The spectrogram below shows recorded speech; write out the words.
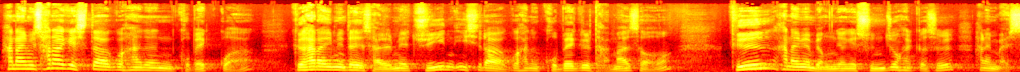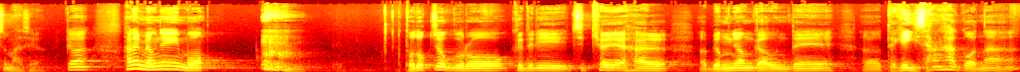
하나님이 살아계시다고 하는 고백과 그 하나님이 내 삶의 주인이시라고 하는 고백을 담아서 그 하나님의 명령에 순종할 것을 하나님 말씀하세요. 그러니까 하나님 명령이 뭐 도덕적으로 그들이 지켜야 할 명령 가운데 어, 되게 이상하거나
